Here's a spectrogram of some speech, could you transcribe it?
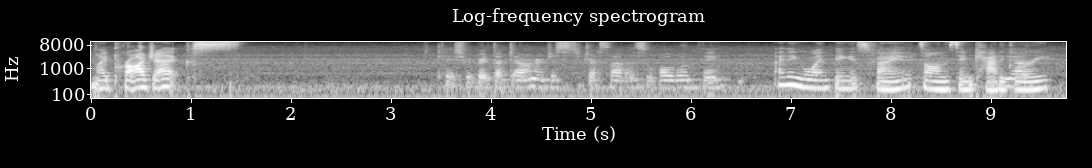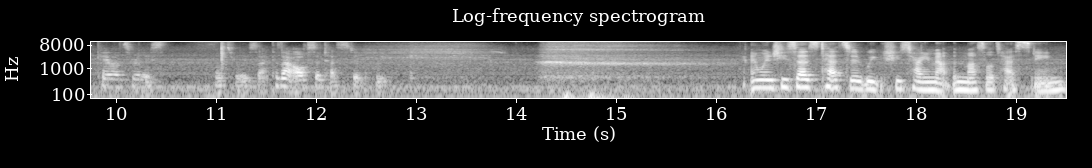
my projects. Okay, should we break that down or just address that as all one thing? I think one thing is fine. It's all in the same category. Okay, let's release. Let's release that because I also tested weak. And when she says tested weak, she's talking about the muscle testing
